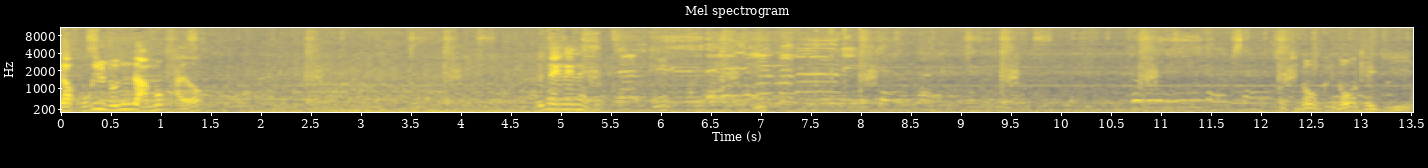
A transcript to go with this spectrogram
야 고기를 줬는데 안 먹고 가요? 네네 네네. 그렇지 너 그, 너가 개지.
